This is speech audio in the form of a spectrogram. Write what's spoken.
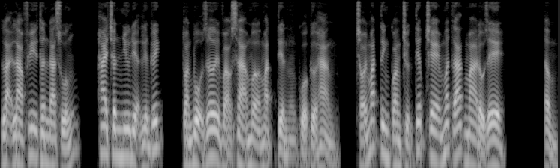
lại là phi thân đá xuống, hai chân như điện liên kích, toàn bộ rơi vào xa mở mặt tiền của cửa hàng chói mắt tinh quang trực tiếp che mất ác ma đầu dê. Ẩm.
